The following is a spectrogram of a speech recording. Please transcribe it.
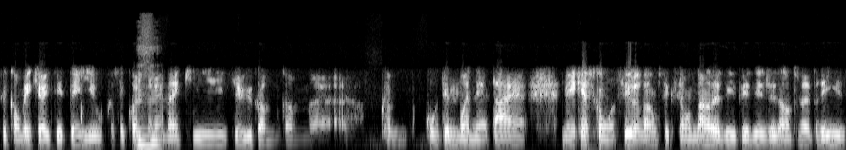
c'est combien qui a été payé ou c'est quoi mm-hmm. vraiment qui, qui, a eu comme, comme comme côté monétaire. Mais qu'est-ce qu'on sait, par exemple, c'est que si on demande à des PDG d'entreprise,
